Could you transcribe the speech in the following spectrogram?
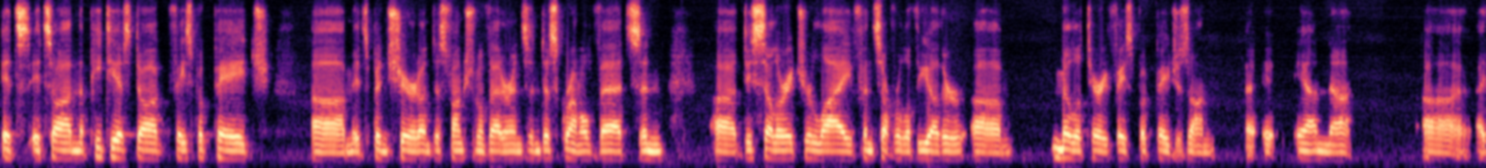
it's it's on the PTS Dog Facebook page. Um, it's been shared on dysfunctional veterans and disgruntled vets and uh, Decelerate Your Life and several of the other um, military Facebook pages on, uh, and uh, uh, I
